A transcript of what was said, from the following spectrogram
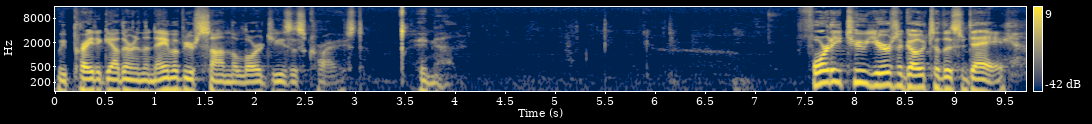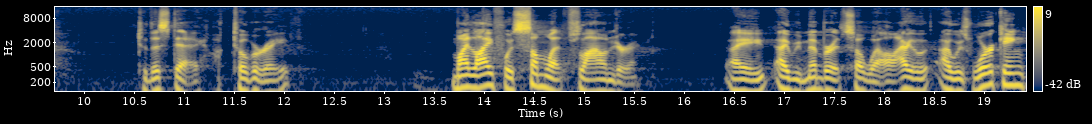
We pray together in the name of your Son, the Lord Jesus Christ. Amen. 42 years ago to this day, to this day, October 8th, my life was somewhat floundering. I, I remember it so well. I, I was working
